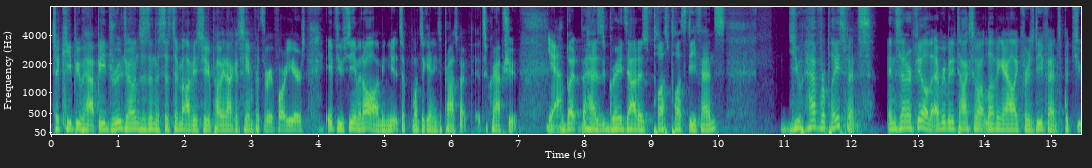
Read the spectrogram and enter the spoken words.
to keep you happy. Drew Jones is in the system. Obviously, you're probably not going to see him for three or four years if you see him at all. I mean, it's a, once again, he's a prospect. It's a crapshoot. Yeah. but has grades out as plus plus defense. You have replacements in center field. Everybody talks about loving Alek for his defense, but you,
